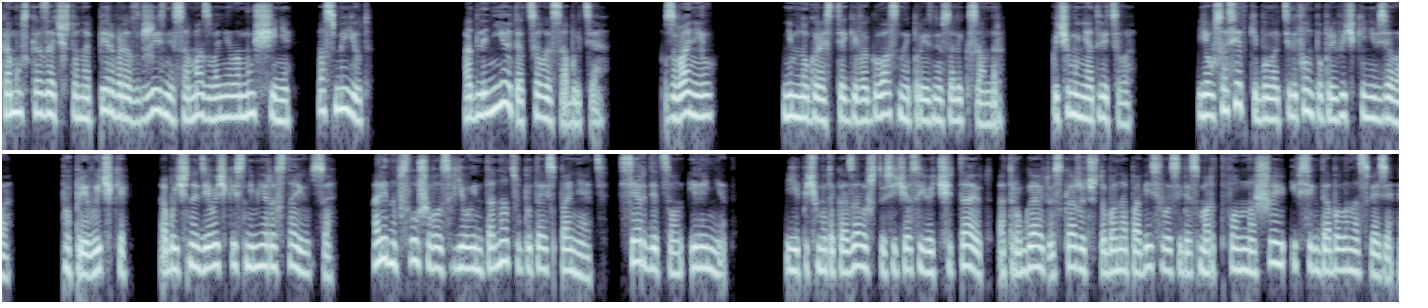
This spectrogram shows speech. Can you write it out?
Кому сказать, что она первый раз в жизни сама звонила мужчине, а смеют? А для нее это целое событие. Звонил. Немного растягивая гласный, произнес Александр. Почему не ответила? Я у соседки была, телефон по привычке не взяла. По привычке? Обычно девочки с ним не расстаются. Арина вслушивалась в его интонацию, пытаясь понять, сердится он или нет. Ей почему-то казалось, что сейчас ее читают, отругают и скажут, чтобы она повесила себе смартфон на шею и всегда была на связи.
